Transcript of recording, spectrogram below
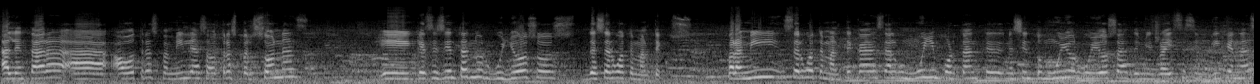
alentar a, a, otras familias, a otras personas y que se sientan orgullosos de ser guatemaltecos. Para mí ser guatemalteca es algo muy importante, me siento muy orgullosa de mis raíces indígenas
